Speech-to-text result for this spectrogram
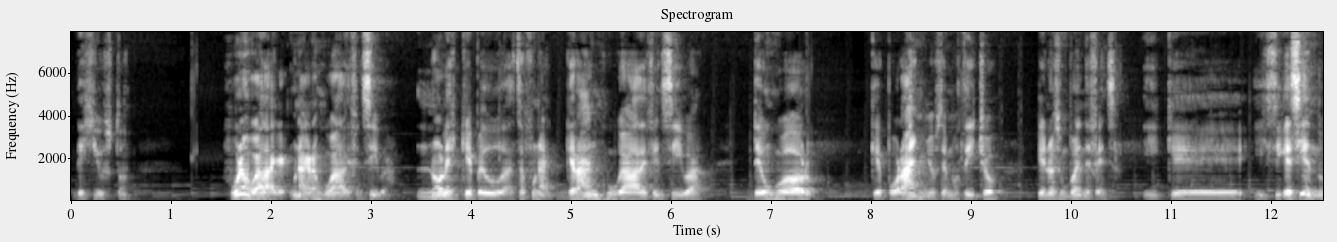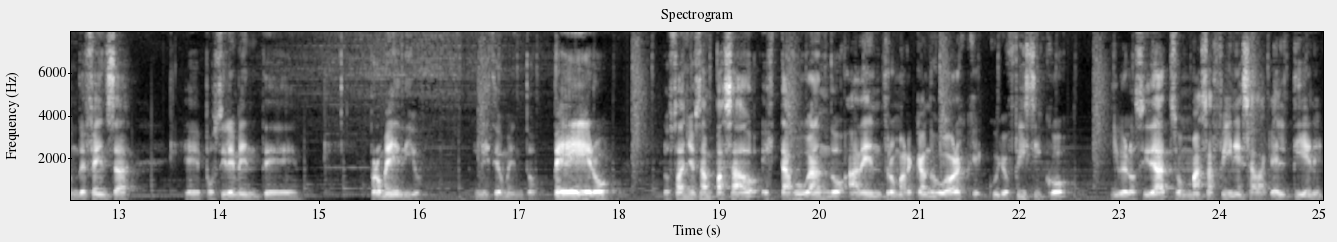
de Houston. Fue una jugada, una gran jugada defensiva. No les quepe duda. Esta fue una gran jugada defensiva de un jugador que por años hemos dicho que no es un buen defensa y que y sigue siendo un defensa eh, posiblemente promedio en este momento. Pero los años han pasado, está jugando adentro, marcando jugadores que, cuyo físico y velocidad son más afines a la que él tiene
